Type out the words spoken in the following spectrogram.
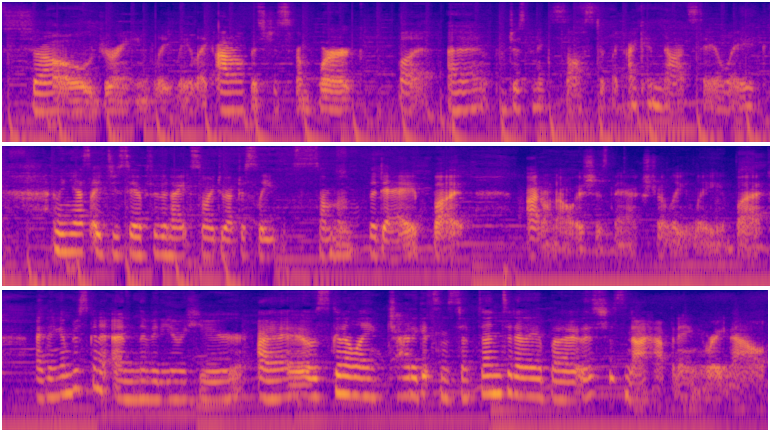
so drained lately. Like, I don't know if it's just from work but I've just been exhausted. Like I cannot stay awake. I mean, yes, I do stay up through the night, so I do have to sleep some of the day, but I don't know, it's just been extra lately. But I think I'm just gonna end the video here. I was gonna like try to get some stuff done today, but it's just not happening right now.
